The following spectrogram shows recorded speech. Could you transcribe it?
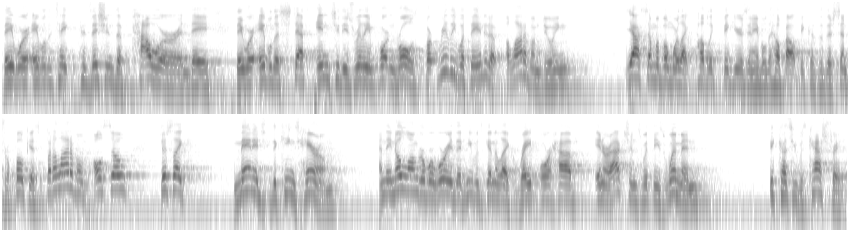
they were able to take positions of power and they, they were able to step into these really important roles. But really, what they ended up, a lot of them doing, yeah, some of them were like public figures and able to help out because of their central focus. But a lot of them also just like managed the king's harem. And they no longer were worried that he was going to like rape or have interactions with these women because he was castrated.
